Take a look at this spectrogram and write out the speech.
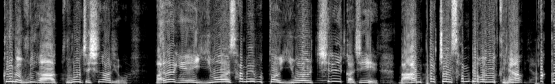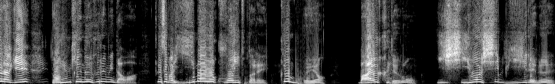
그러면 우리가 두 번째 시나리오. 만약에 2월 3일부터 2월 7일까지 18,300원을 그냥 화끈하게 넘기는 흐름이 나와. 그래서 막 2만원 구간이 도달해. 그럼 뭐예요? 말 그대로 2월 12일에는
